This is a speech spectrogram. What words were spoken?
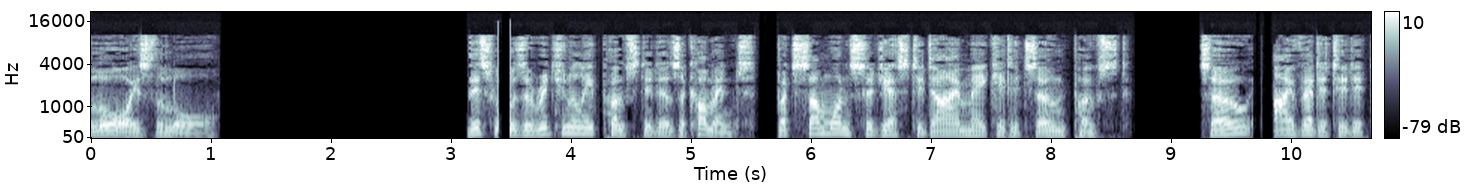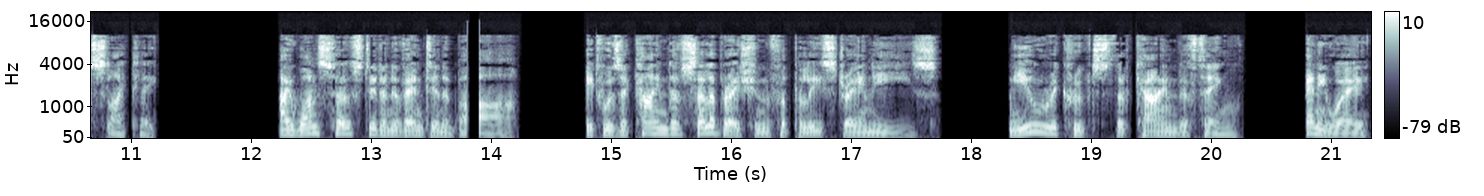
law is the law. This was originally posted as a comment, but someone suggested I make it its own post. So, I've edited it slightly. I once hosted an event in a bar. It was a kind of celebration for police trainees. New recruits that kind of thing. Anyway,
